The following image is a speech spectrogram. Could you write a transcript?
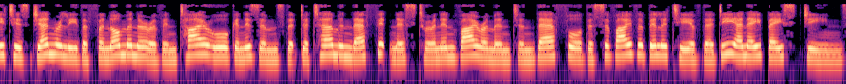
It is generally the phenomena of entire organisms that determine their fitness to an environment and therefore the survivability of their DNA-based genes.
